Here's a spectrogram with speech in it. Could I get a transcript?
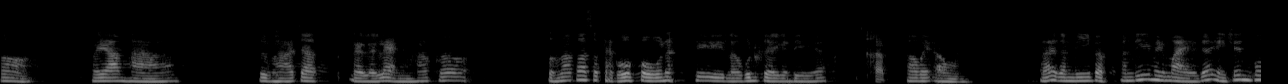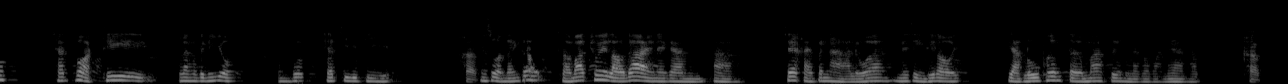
ก็พยายามหาสืบหาจากหลาย ๆ แหล่งครับ ก็ส่วนมากก็ Stack Overflow นะที่เราคุ้นเคยกันดีอะครับเข้าไปเอาแล้วอาจจะมีแบบอันที่ใหม่ ๆ ก็อย่างเช่นพวกแชตบอตที่กำลังเป็นนิยมพวก ChatGPT ครับในส่วนนั้นก็สามารถช่วยเราได้ในการอ่าแก้ไขปัญหาหรือว่าในสิ่งที่เราอยากรู้เพิ่มเติมมากขึ้นอะไรประมาณเนี้ยครับ ครับ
